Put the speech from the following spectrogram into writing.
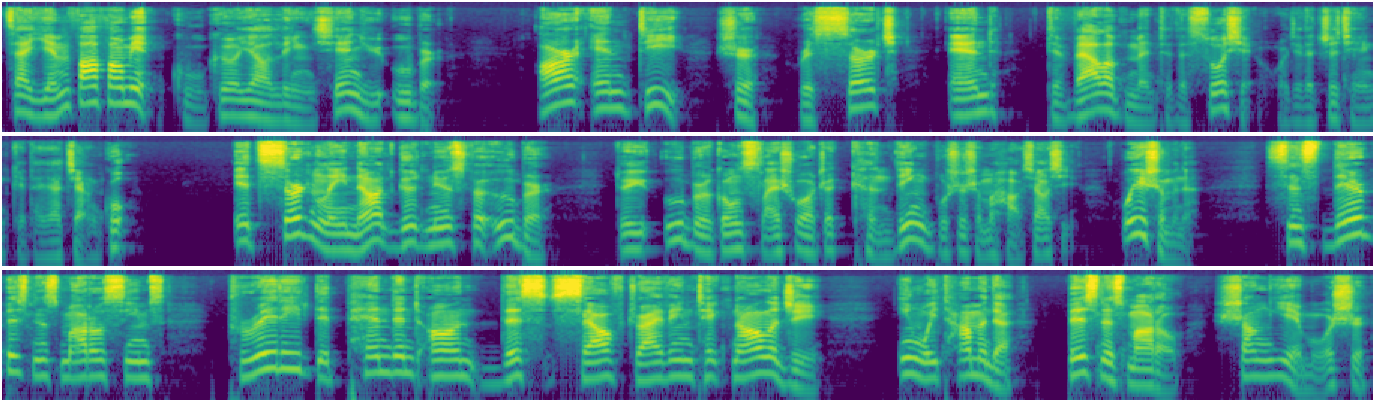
在研发方面，谷歌要领先于 Uber。R&D 是 Research and Development 的缩写，我记得之前给大家讲过。It's certainly not good news for Uber。对于 Uber 公司来说，这肯定不是什么好消息。为什么呢？Since their business model seems pretty dependent on this self-driving technology，因为他们的 business model 商业模式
